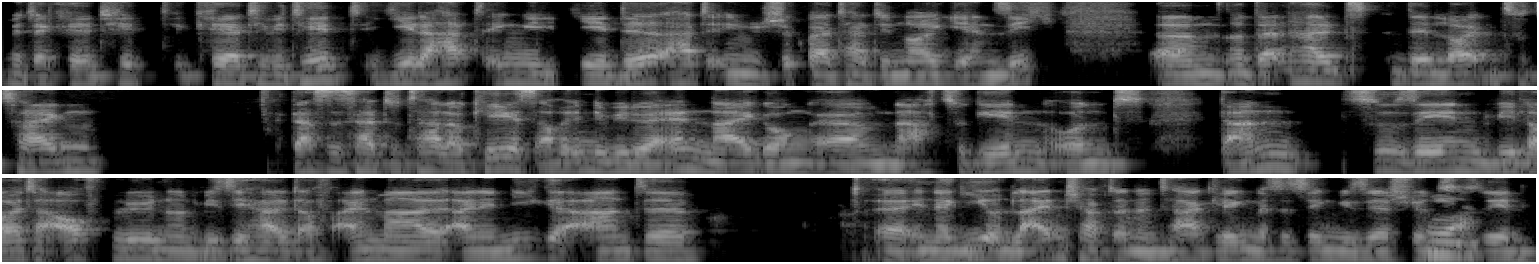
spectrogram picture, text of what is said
mit der Kreativität, jeder hat irgendwie, jede hat irgendwie ein Stück weit halt die Neugier in sich. Ähm, und dann halt den Leuten zu zeigen, dass es halt total okay ist, auch individuellen Neigungen ähm, nachzugehen und dann zu sehen, wie Leute aufblühen und wie sie halt auf einmal eine nie geahnte äh, Energie und Leidenschaft an den Tag legen. Das ist irgendwie sehr schön ja. zu sehen.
